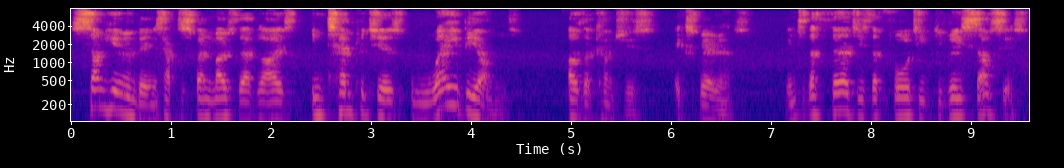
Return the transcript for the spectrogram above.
Some human beings have to spend most of their lives in temperatures way beyond other countries' experience. into the 30s, the 40 degrees Celsius.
